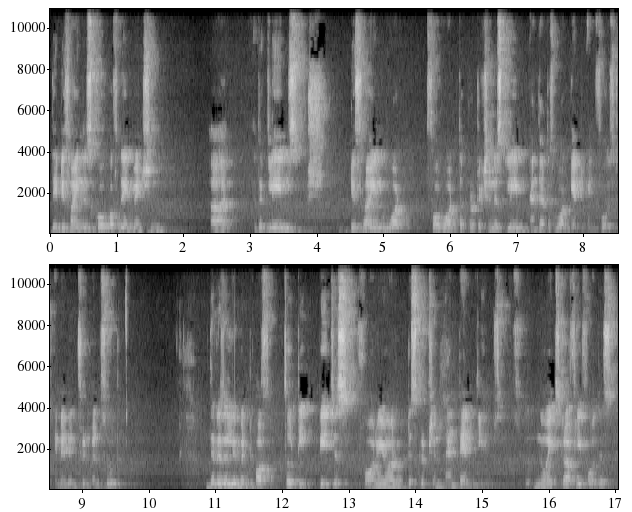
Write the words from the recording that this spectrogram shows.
They define the scope of the invention. Uh, the claims define what for what the protection is claimed and that is what get enforced in an infringement suit there is a limit of 30 pages for your description and 10 claims. So no extra fee for this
